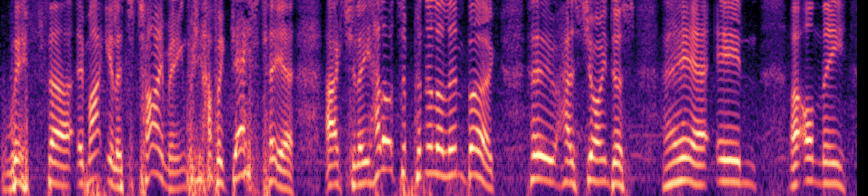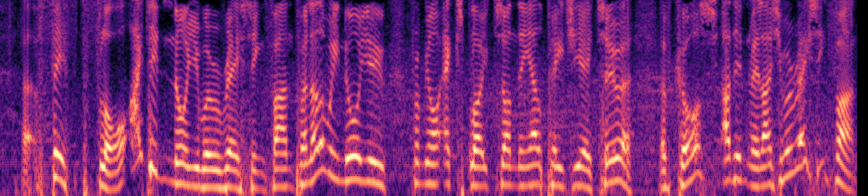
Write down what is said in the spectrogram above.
with uh, immaculate timing, we have a guest here, actually. Hello to Pernilla Lindberg, who has joined us here in uh, on the fifth floor. I didn't know you were a racing fan, Pernilla. We know you from your exploits on the LPGA Tour, of course. I didn't realise you were a racing fan.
